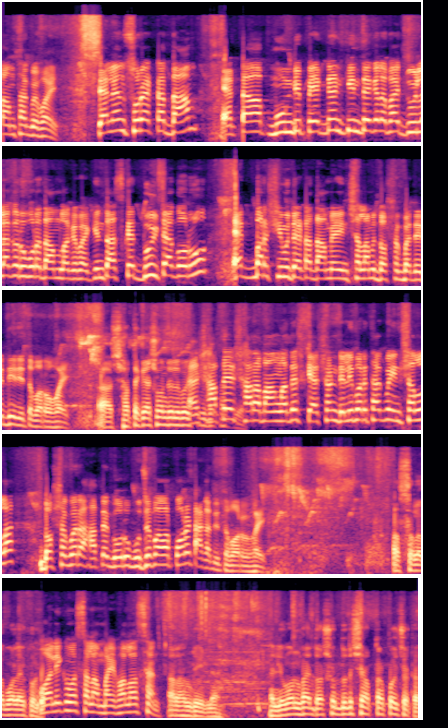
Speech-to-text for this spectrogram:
দাম থাকবে ভাই। চ্যালেঞ্জ সুর একটা দাম একটা মুন্ডি প্রেগনেন্ট কিনতে গেলে ভাই দুই লাখের উপরে দাম লাগে ভাই। কিন্তু আজকে দুইটা গরু একবার সীমিত একটা দামে ইনশাল্লাহ আমি দর্শক ভাইদের দিয়ে দিতে পারব ভাই। সাথে ক্যাশ অন ডেলিভারি সাথে সারা বাংলাদেশ ক্যাশ অন ডেলিভারি থাকবে ইনশাল্লাহ। দর্শক ভাইয়ের হাতে গরু বুঝে পাওয়ার পরে টাকা দিতে পারবে ভাই। আসসালামু আলাইকুম। ওয়ালাইকুম আসসালাম ভাই ভালো আছেন? আলহামদুলিল্লাহ। লিমন ভাই দর্শক উদ্দেশ্যে আপনার পরিচয়টা?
